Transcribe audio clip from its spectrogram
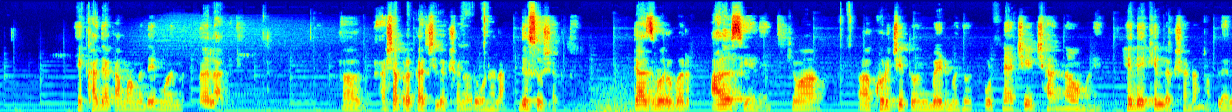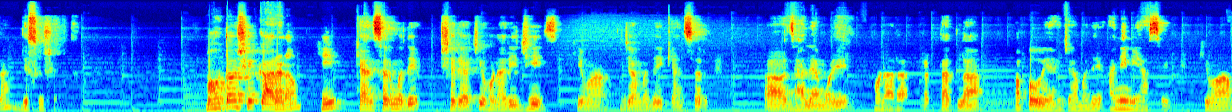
एखाद्या कामामध्ये मन न लागणे अशा प्रकारची लक्षणं रुग्णाला दिसू शकतात. त्याचबरोबर आळस येणे किंवा खुर्चीतून बेडमधून उठण्याची इच्छा न होणे हे देखील लक्षणं आपल्याला दिसू शकतात. बहुतांशी कारणं ही कॅन्सरमध्ये शरीराची होणारी झीज किंवा ज्यामध्ये कॅन्सर झाल्यामुळे होणारा रक्तातला अपव्यय ज्यामध्ये अनिमिया असेल किंवा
